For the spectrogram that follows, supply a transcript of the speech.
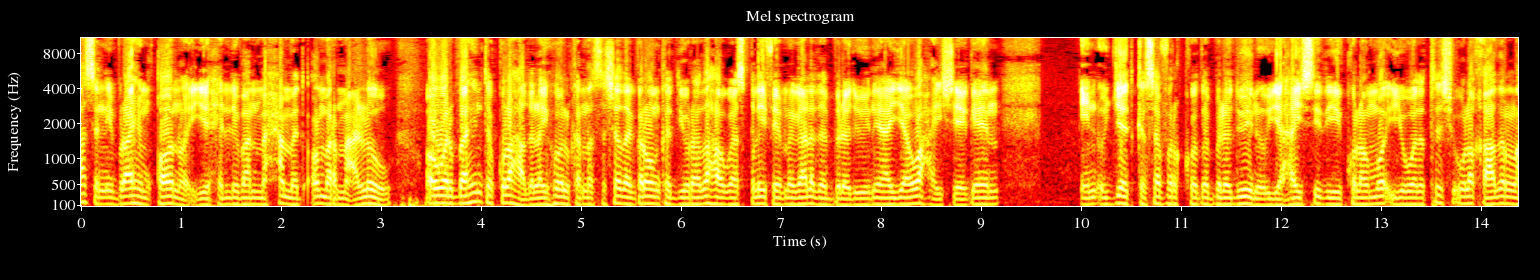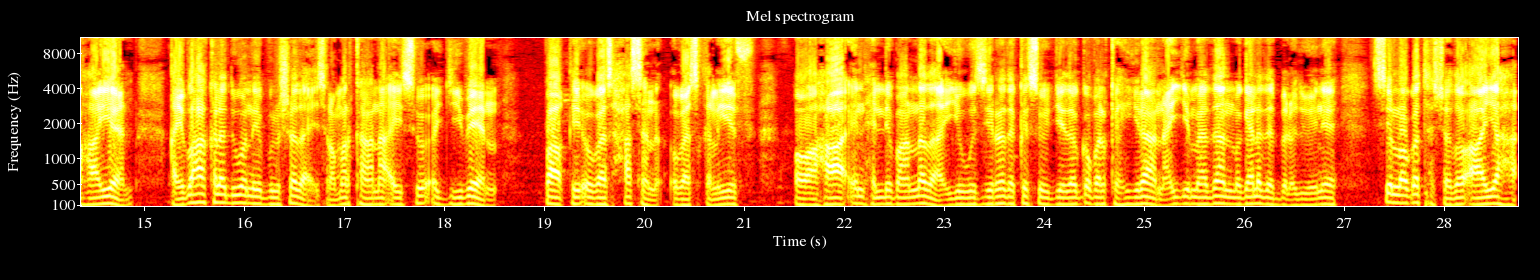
xasan ibraahim qoono iyo xildhibaan maxamed cumar maclow oo warbaahinta kula hadlay hoolka nasashada garoonka diyuuradaha ogaas khaliif ee magaalada beledweyne ayaa waxay sheegeen in ujeedka safarkooda beledweyne uu yahay sidii kulamo iyo wadatashi ula qaadan lahaayeen. Qaybaha kala duwan ee bulshada islamarkaana ay soo ajiibeen baaqi ogaas xasan ogaas khaliif oo ahaa in xildhibaanada iyo wasiirada ka soo jeeda gobolka hiiraan ay yimaadaan magaalada beledweyne si looga tashado aayaha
